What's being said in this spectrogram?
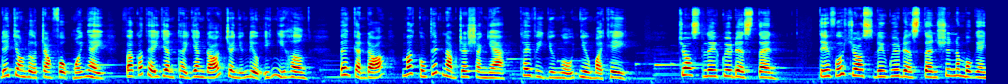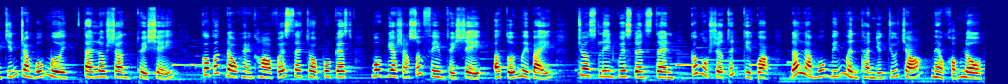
để chọn lựa trang phục mỗi ngày và có thể dành thời gian đó cho những điều ý nghĩa hơn. Bên cạnh đó, Mark cũng thích nằm trên sàn nhà thay vì giường ngủ như mọi khi. George Wildenstein Tỷ phú George Wildenstein sinh năm 1940 tại Lausanne, Thụy Sĩ. Cô bắt đầu hẹn hò với Seto Burgess, một nhà sản xuất phim Thụy Sĩ. Ở tuổi 17, Jocelyn Wittgenstein có một sở thích kỳ quặc, đó là muốn biến mình thành những chú chó, mèo khổng lồ,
